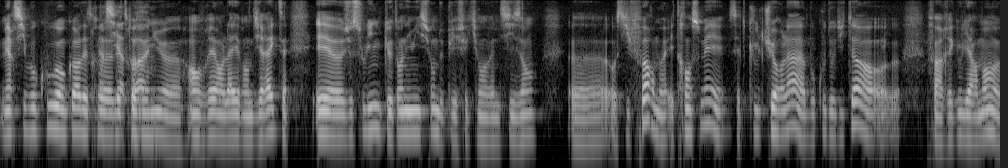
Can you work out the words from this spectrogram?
Merci beaucoup encore d'être venu euh, en vrai, en live, en direct. Et euh, je souligne que ton émission, depuis effectivement 26 ans, euh, aussi forme et transmet cette culture-là à beaucoup d'auditeurs. enfin, régulièrement,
